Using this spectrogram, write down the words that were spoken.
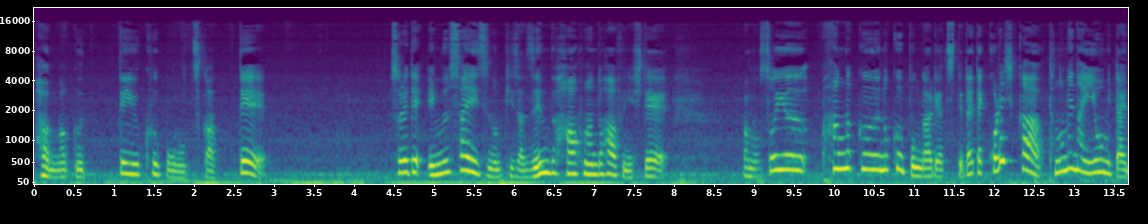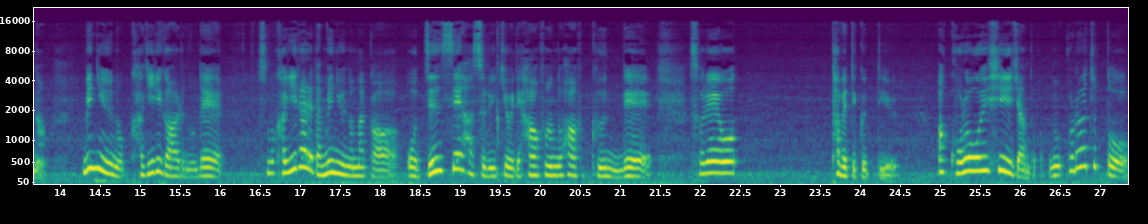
半額っていうクーポンを使ってそれで M サイズのピザ全部ハーフハーフにしてあのそういう半額のクーポンがあるやつって大体これしか頼めないよみたいなメニューの限りがあるのでその限られたメニューの中を全制覇する勢いでハーフハーフ組んでそれを食べていくっていう。あこれ美味しいじゃんとか。これはちょっと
